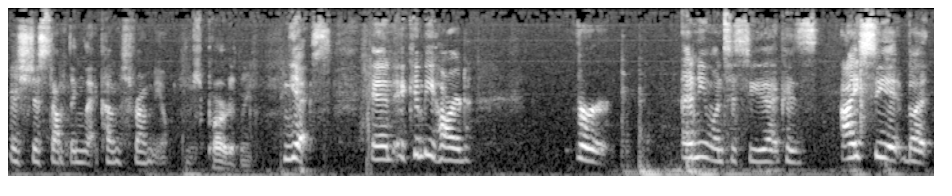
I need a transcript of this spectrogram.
It's just something that comes from you. It's part of me. Yes, and it can be hard for anyone to see that because I see it, but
